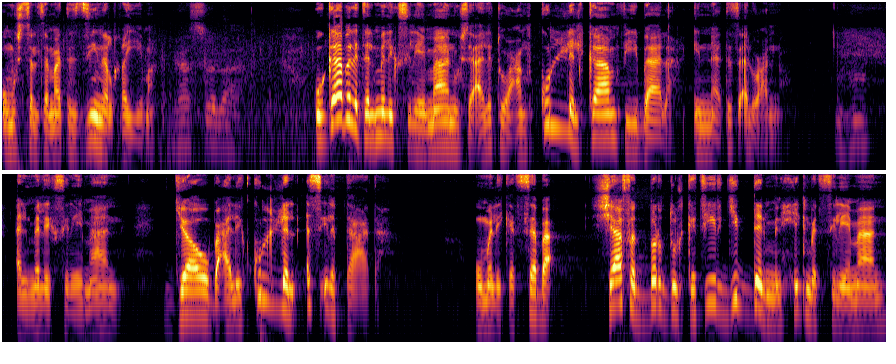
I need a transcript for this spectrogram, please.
ومستلزمات الزينة القيمة. يا سلام. وقابلت الملك سليمان وسألته عن كل الكام في باله إنها تسأل عنه. الملك سليمان جاوب على كل الأسئلة بتاعتها وملكة سبأ شافت برضو الكثير جدا من حكمة سليمان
